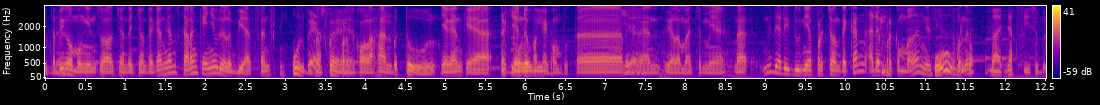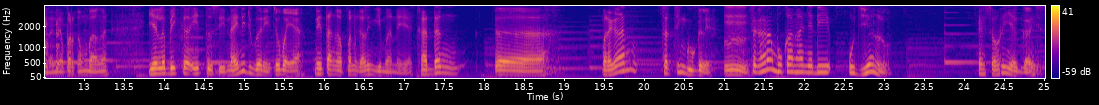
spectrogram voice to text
tapi ngomongin soal contek-contekan kan sekarang kayaknya udah lebih advance nih. Uh, lebih advance. Persekolahan. betul. Ya kan kayak ujian udah Teknologi. pakai komputer ya Iya. kan segala macamnya. Nah, ini dari dunia percontekan ada perkembangan gak sih Uh, sebenarnya? banyak sih sebenarnya perkembangan. Ya lebih ke itu sih. Nah ini juga nih, coba ya. Ini tanggapan kalian gimana ya? Kadang eh mereka kan searching Google ya. Hmm. Sekarang bukan hanya di ujian loh. Eh sorry ya guys,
